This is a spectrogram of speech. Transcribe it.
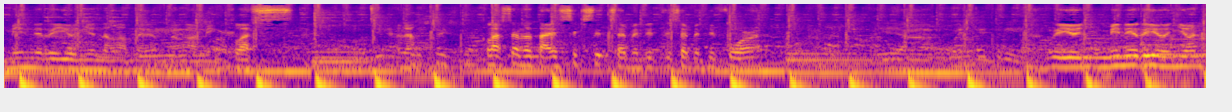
Mini reunion ng ng aming class. Ano? Class ano tayo? 60, 73, 74? Reunion, mini reunion.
